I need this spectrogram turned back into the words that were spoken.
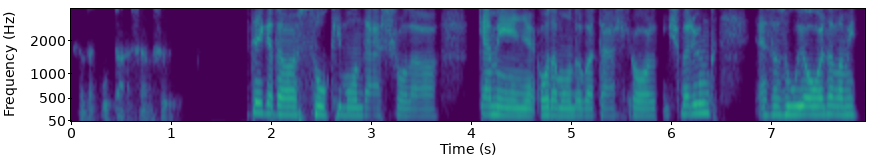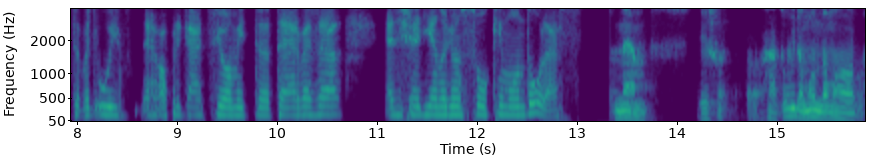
ezek után sem, sőt. Téged a szókimondásról, a kemény odamondogatásról ismerünk. Ez az új oldal, amit, vagy új applikáció, amit tervezel, ez is egy ilyen nagyon szókimondó lesz? Nem. És hát újra mondom, ha,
